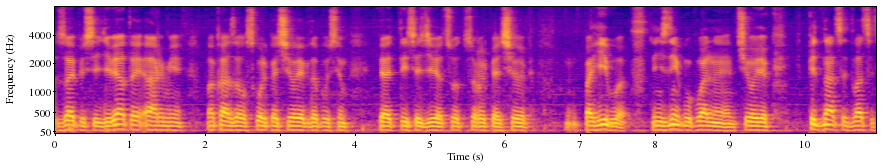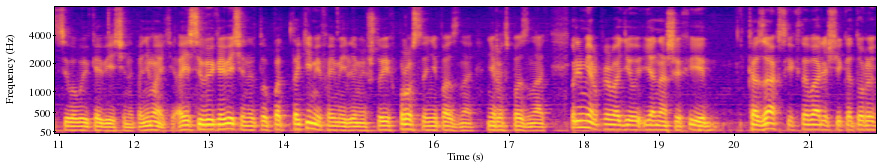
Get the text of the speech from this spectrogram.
записи 9 армии, показывал, сколько человек, допустим, 5945 человек погибло, из них буквально человек 15-20 всего выковечены, понимаете? А если выковечены, то под такими фамилиями, что их просто не, познать, не распознать. Пример приводил я наших и казахских товарищей, которые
